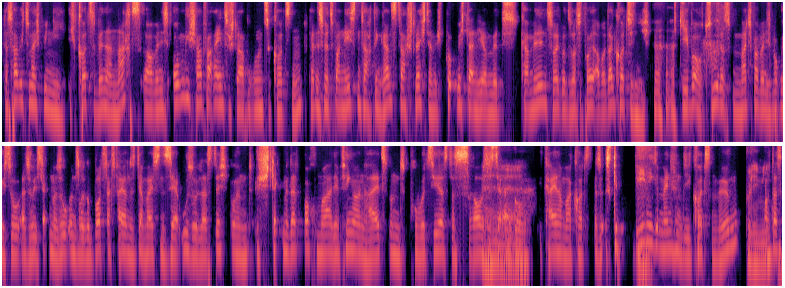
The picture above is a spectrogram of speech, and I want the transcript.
Das habe ich zum Beispiel nie. Ich kotze, wenn dann nachts, aber wenn ich es irgendwie schaffe, einzuschlafen, ohne zu kotzen, dann ist mir zwar am nächsten Tag den ganzen Tag schlecht, ich pupp mich dann hier mit Kamillenzeug und sowas voll, aber dann kotze ich nicht. Ich gebe auch zu, dass manchmal, wenn ich wirklich so, also ich sag mal so, unsere Geburtstagsfeiern sind ja meistens sehr usolastig und ich stecke mir dann auch mal den Finger in den Hals und provoziere es, dass es raus ist, der Äh. Alkohol. Keiner mal kotzt. Also es gibt wenige Menschen, die kotzen mögen. Bulimie. Auch das,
